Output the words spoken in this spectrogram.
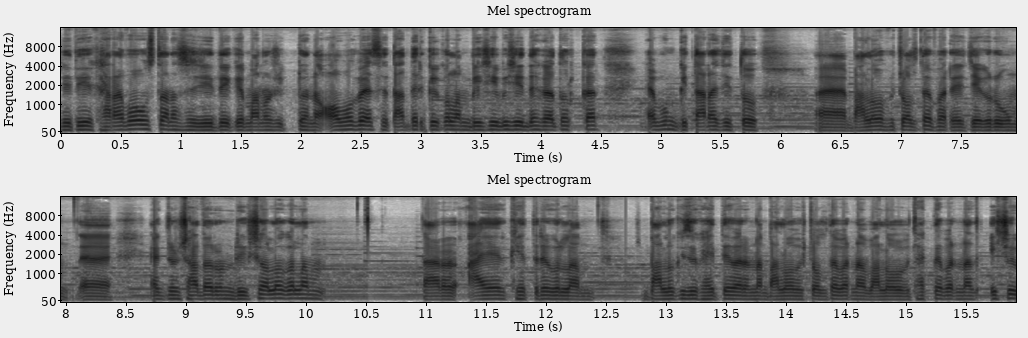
যেদিকে খারাপ অবস্থান আছে যেদিকে মানুষ একটু অভাবে আছে তাদেরকে করলাম বেশি বেশি দেখা দরকার। এবং কি তারা যেহেতু ভালোভাবে চলতে পারে যেরকম আহ, একজন সাধারণ রিক্সাওয়ালা গেলাম তার আয়ের ক্ষেত্রে গেলাম ভালো কিছু খাইতে পারে না ভালোভাবে চলতে পারে না ভালোভাবে থাকতে পারে না এইসব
